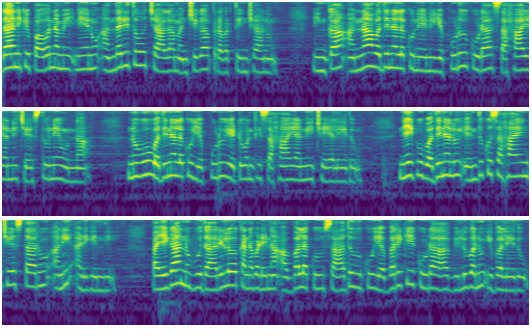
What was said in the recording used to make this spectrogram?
దానికి పౌర్ణమి నేను అందరితో చాలా మంచిగా ప్రవర్తించాను. ఇంకా అన్నా వదినలకు నేను ఎప్పుడూ కూడా సహాయాన్ని చేస్తూనే ఉన్నా. నువ్వు వదినలకు ఎప్పుడూ ఎటువంటి సహాయాన్ని చేయలేదు. నీకు వదినలు ఎందుకు సహాయం చేస్తారు అని అడిగింది. పైగా నువ్వు దారిలో కనబడిన అవ్వలకు సాధువుకు ఎవ్వరికీ కూడా విలువను ఇవ్వలేదు.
